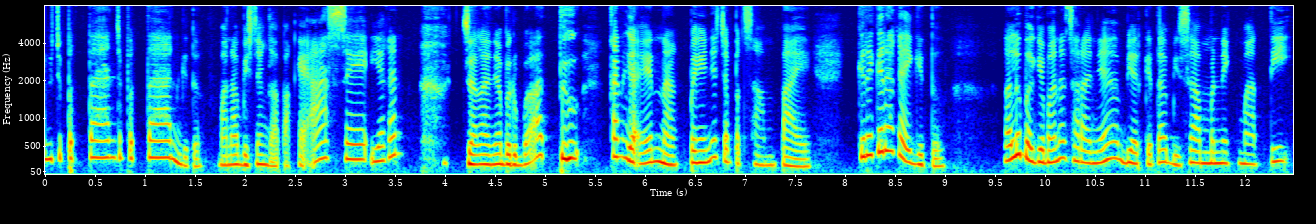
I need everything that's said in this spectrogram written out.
Duh cepetan, cepetan gitu. Mana bisnya nggak pakai AC, ya kan? Jalannya berbatu, kan nggak enak. Pengennya cepet sampai. Kira-kira kayak gitu. Lalu bagaimana caranya biar kita bisa menikmati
